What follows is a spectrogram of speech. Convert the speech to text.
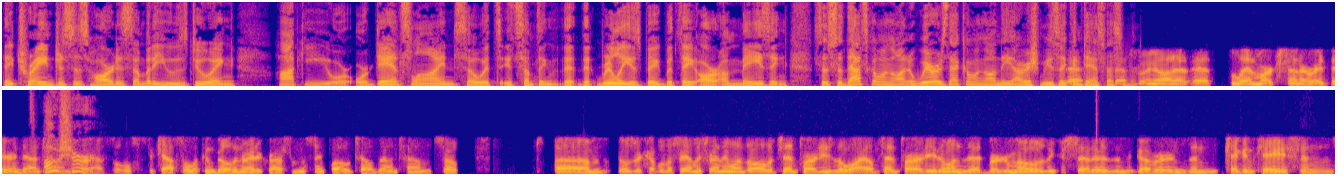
they train just as hard as somebody who's doing hockey or, or dance line. So it's it's something that, that really is big, but they are amazing. So so that's going on. And where is that going on? The Irish Music and Dance Festival. That's going on at, at Landmark Center right there in downtown. Oh, the sure. castle, the castle looking building right across from the St. Paul Hotel downtown. So um, those are a couple of the family friendly ones. All the tent parties, the Wild Tent Party, the ones at Burger Moe's and Cossetta's and the Governs and Keg and Case and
